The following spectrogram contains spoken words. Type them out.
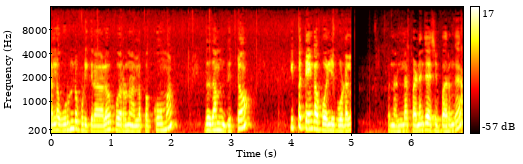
நல்லா உருண்டை பிடிக்கிற அளவுக்கு வரணும் நல்லா பக்குவமாக இதுதான் திட்டம். இப்போ தேங்காய் பள்ளி போடலாம். இப்போ நல்லா பிணைஞ்சாச்சு பாருங்கள்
